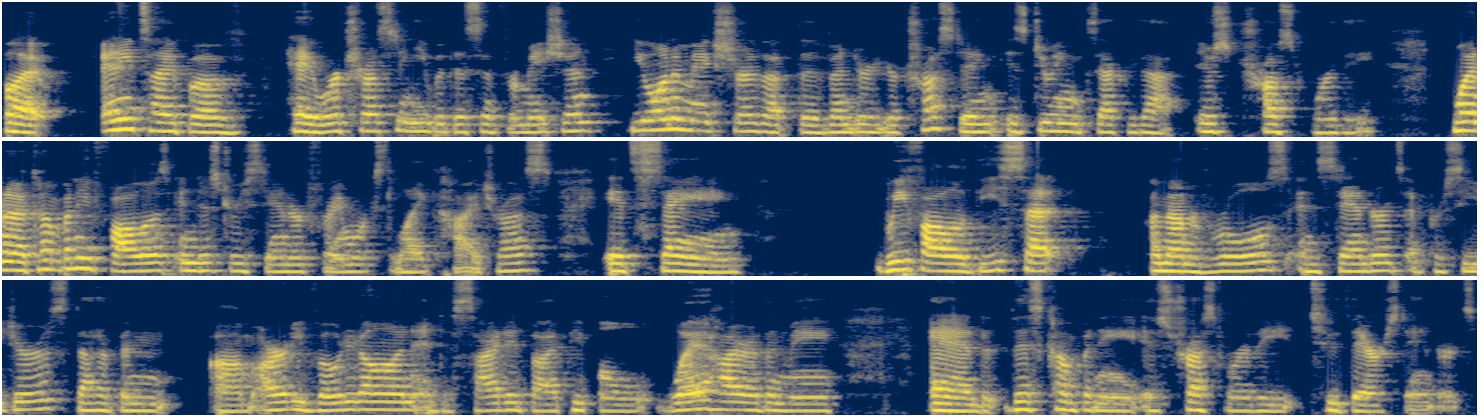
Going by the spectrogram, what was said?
but any type of hey, we're trusting you with this information, you want to make sure that the vendor you're trusting is doing exactly that, is trustworthy. When a company follows industry standard frameworks like HITRUST, it's saying we follow these set amount of rules and standards and procedures that have been um, already voted on and decided by people way higher than me. And this company is trustworthy to their standards.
